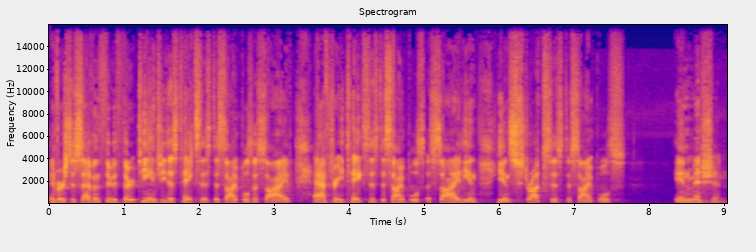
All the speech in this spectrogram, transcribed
In verses 7 through 13, Jesus takes his disciples aside. After he takes his disciples aside, he, he instructs his disciples in mission.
